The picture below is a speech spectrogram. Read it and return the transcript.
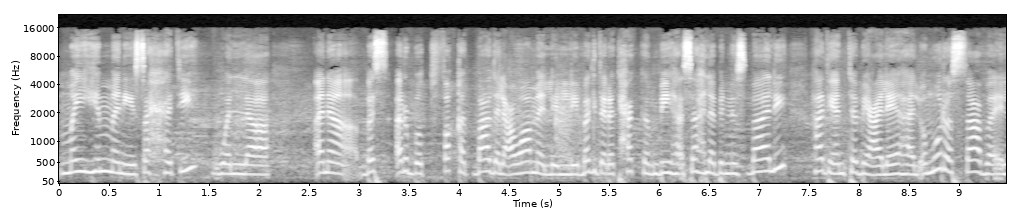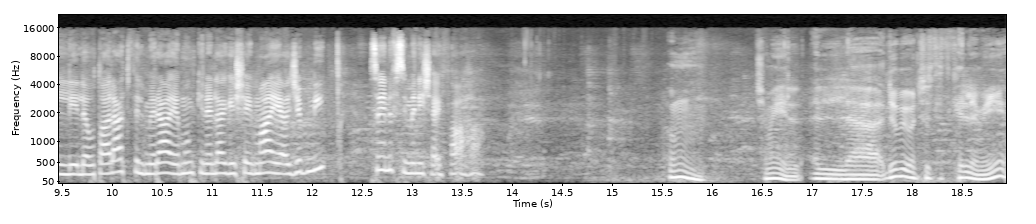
ما يهمني صحتي؟ ولا أنا بس أربط فقط بعض العوامل اللي بقدر أتحكم بيها سهلة بالنسبة لي. هذه أنتبه عليها. الأمور الصعبة اللي لو طالعت في المراية ممكن ألاقي شيء ما يعجبني أسوي نفسي ماني شايفاها. أمم جميل. دوبي وأنت تتكلمي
